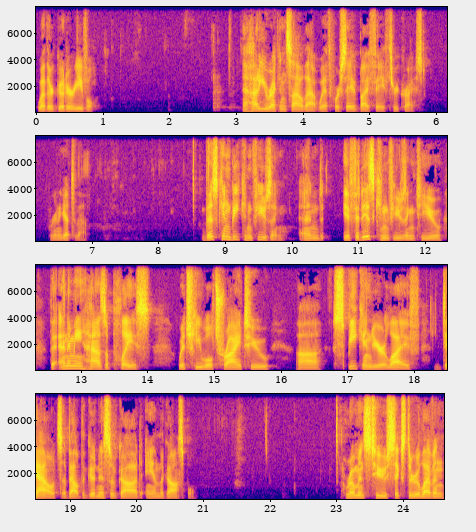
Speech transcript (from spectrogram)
whether good or evil. Now, how do you reconcile that with we're saved by faith through Christ? We're going to get to that. This can be confusing, and if it is confusing to you, the enemy has a place which he will try to uh, speak into your life doubts about the goodness of God and the gospel. Romans 2, 6 through 11,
